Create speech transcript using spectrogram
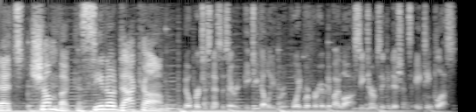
That's chumbacasino.com. No purchase necessary. VGW Group. Void were prohibited by law. See terms and conditions. 18 plus.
